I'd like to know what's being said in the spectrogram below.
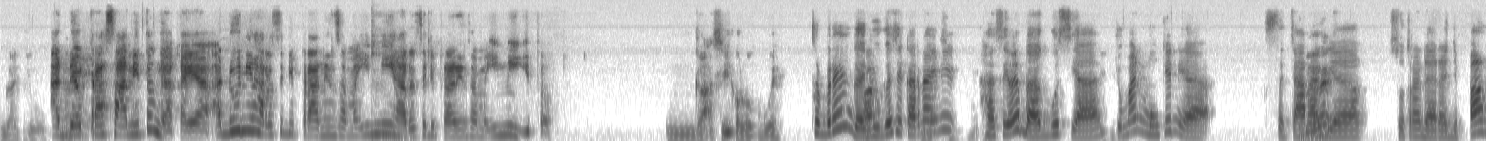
enggak juga. Ada perasaan itu nggak kayak, aduh nih harusnya diperanin sama ini, harusnya diperanin sama ini gitu. Enggak sih kalau gue. Sebenarnya nggak Ah, juga sih karena Enggak ini sih. hasilnya bagus ya Iya. cuman mungkin ya secara Sebenarnya- dia sutradara Jepang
